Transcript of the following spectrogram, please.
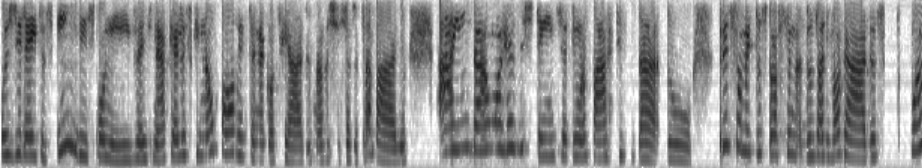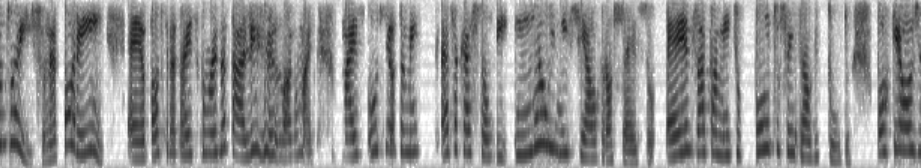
os direitos indisponíveis, né, aqueles que não podem ser negociados na justiça do trabalho, ainda há uma resistência de uma parte da, do, principalmente dos profissionais, dos advogados, quanto a isso, né? Porém, é, eu posso tratar isso com mais detalhe logo mais. Mas o senhor também essa questão de não iniciar o processo é exatamente o ponto central de tudo. Porque hoje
